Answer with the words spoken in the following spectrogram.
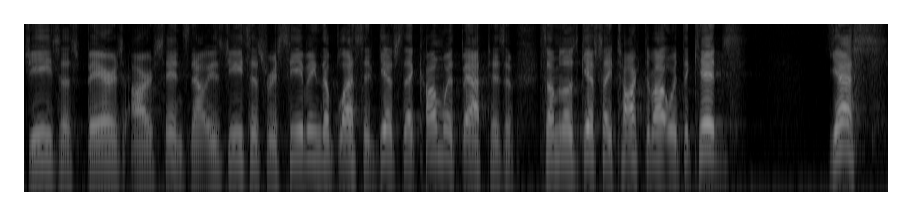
Jesus bears our sins. Now, is Jesus receiving the blessed gifts that come with baptism? Some of those gifts I talked about with the kids. Yes.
